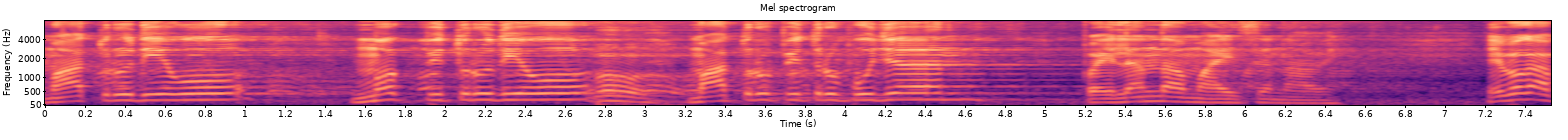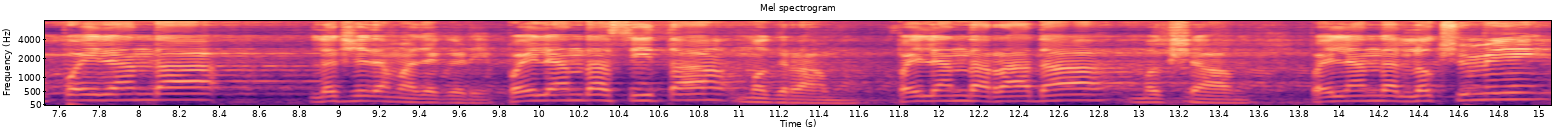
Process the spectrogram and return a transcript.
मातृदेवो मग पितृदेवो मातृपितृपूजन पहिल्यांदा मायचं नाव आहे. हे बघा पहिल्यांदा लक्ष द्या माझ्याकडे. पहिल्यांदा सीता मग राम. पहिल्यांदा राधा मग श्याम. पहिल्यांदा लक्ष्मी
